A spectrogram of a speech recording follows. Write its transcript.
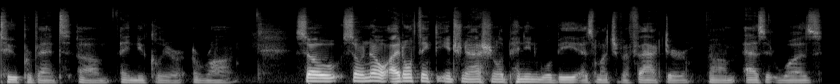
to prevent um, a nuclear Iran. So so no, I don't think the international opinion will be as much of a factor um, as it was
